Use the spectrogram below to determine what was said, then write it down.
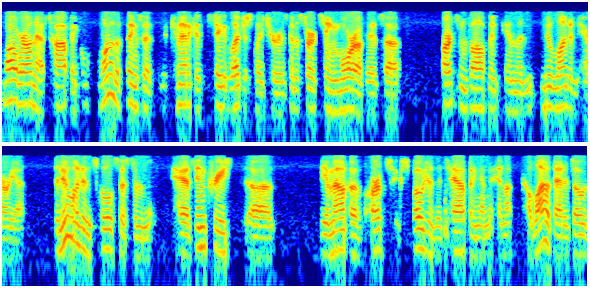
while we're on that topic, one of the things that the Connecticut state legislature is going to start seeing more of is uh, arts involvement in the New London area. The New London school system has increased uh, the amount of arts exposure that's happening, and, and a lot of that is owed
